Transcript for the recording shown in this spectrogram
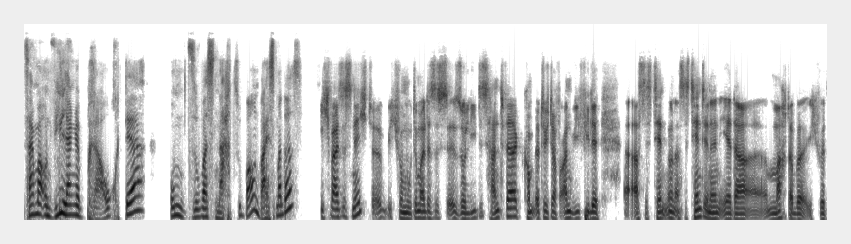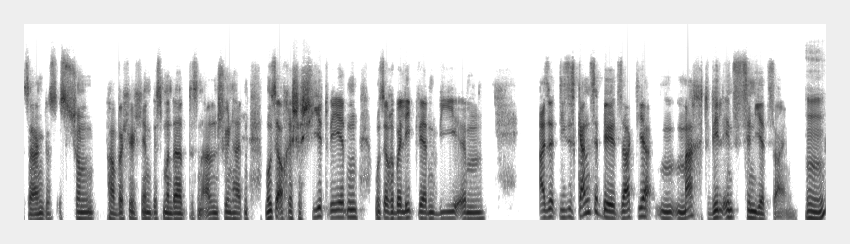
Sag mal, und wie lange braucht der? Um sowas nachzubauen? Weiß man das? Ich weiß es nicht. Ich vermute mal, das ist äh, solides Handwerk. Kommt natürlich darauf an, wie viele äh, Assistenten und Assistentinnen er da äh, macht. Aber ich würde sagen, das ist schon ein paar Wöchelchen, bis man da das in allen Schönheiten. Muss ja auch recherchiert werden, muss auch überlegt werden, wie. Ähm, also dieses ganze Bild sagt ja, Macht will inszeniert sein. Mhm.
